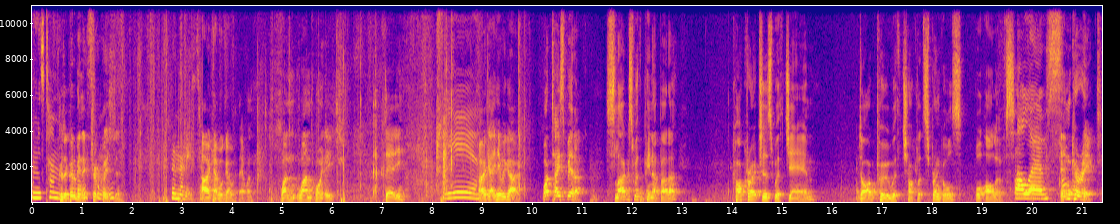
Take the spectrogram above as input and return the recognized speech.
Mummy's tummy. Because it could have been a trick tummy. question. From the ah, next. Okay, we'll go with that one. One, one point each. Daddy. Yeah. Okay, here we go. What tastes better? Slugs with peanut butter, cockroaches with jam, dog poo with chocolate sprinkles, or olives? Olives. Incorrect.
